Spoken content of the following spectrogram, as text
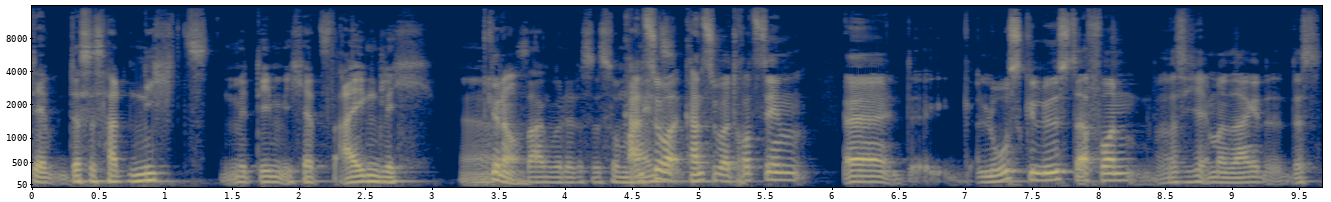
der, das ist halt nichts, mit dem ich jetzt eigentlich äh, Genau. sagen würde, das ist so Kannst meins. du, kannst du aber trotzdem äh, losgelöst davon, was ich ja immer sage, dass,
